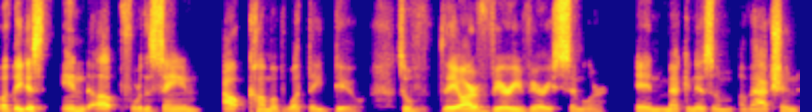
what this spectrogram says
but they just end up for the same outcome of what they do. So they are very, very similar in mechanism of action.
